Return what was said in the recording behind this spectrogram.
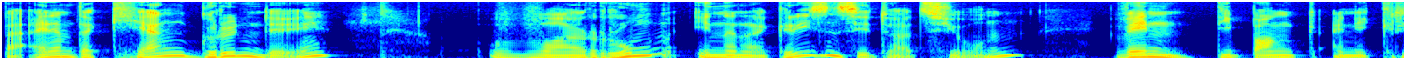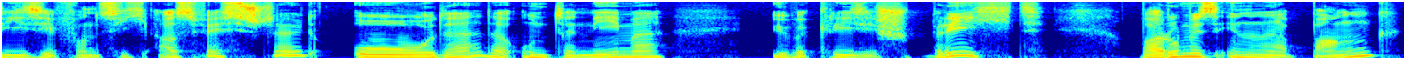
bei einem der Kerngründe, warum in einer Krisensituation, wenn die Bank eine Krise von sich aus feststellt oder der Unternehmer über Krise spricht, warum es in einer Bank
